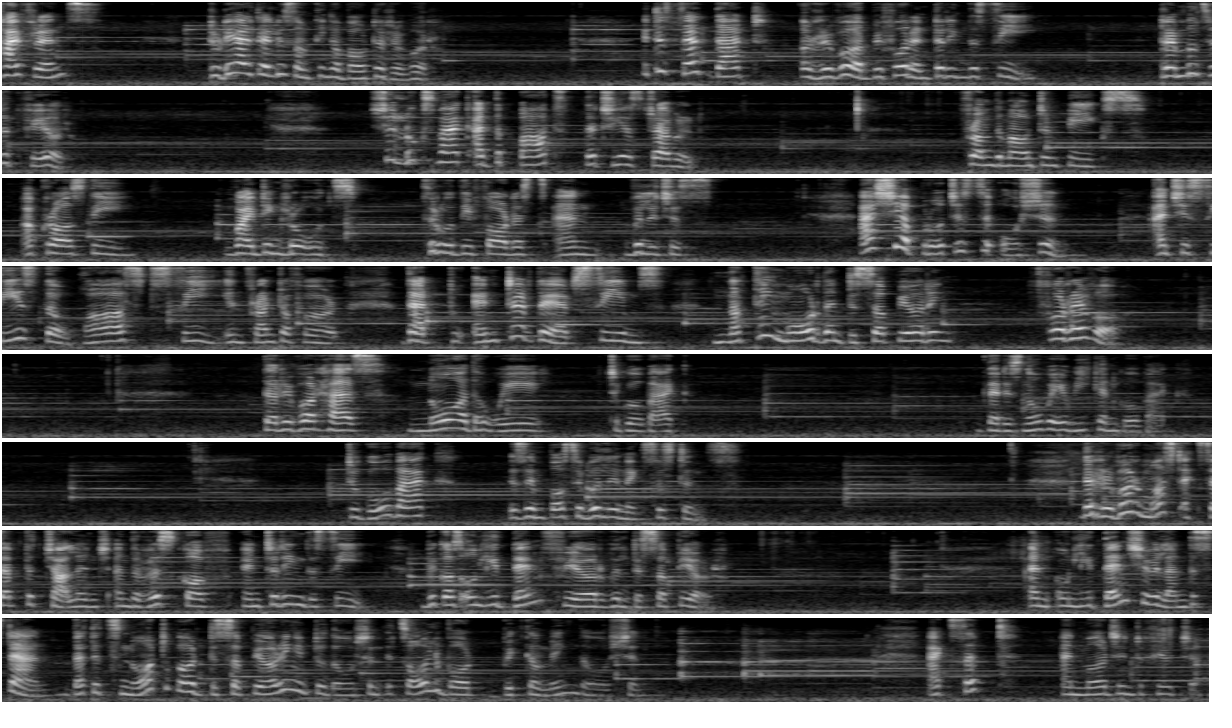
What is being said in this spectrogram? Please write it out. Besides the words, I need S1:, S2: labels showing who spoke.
S1: Hi, friends. Today I'll tell you something about a river. It is said that a river, before entering the sea, trembles with fear. She looks back at the path that she has traveled from the mountain peaks, across the winding roads, through the forests and villages. As she approaches the ocean and she sees the vast sea in front of her, that to enter there seems nothing more than disappearing forever. The river has no other way to go back. There is no way we can go back. To go back is impossible in existence. The river must accept the challenge and the risk of entering the sea because only then fear will disappear. And only then she will understand that it's not about disappearing into the ocean, it's all about becoming the ocean. Accept and merge into future.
